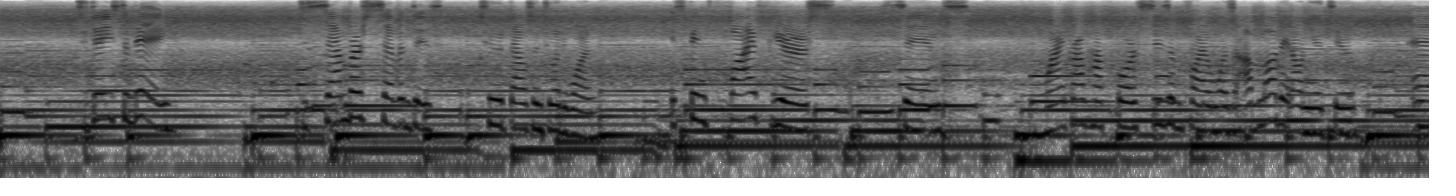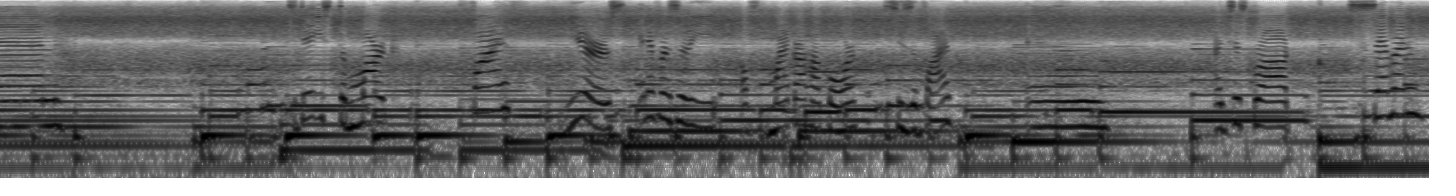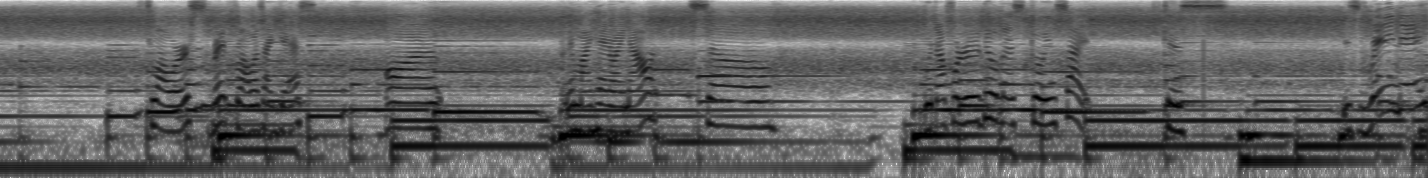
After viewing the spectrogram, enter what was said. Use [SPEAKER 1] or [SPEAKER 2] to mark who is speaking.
[SPEAKER 1] Today is the day, December 17th, 2021. It's been five years since Minecraft Hardcore Season 5 was uploaded on YouTube and today is the mark five years anniversary of Minecraft Hardcore Season 5 and I just brought seven flowers, red flowers I guess, on in my hand right now. So without further ado, let's go inside. Cause it's rainy day.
